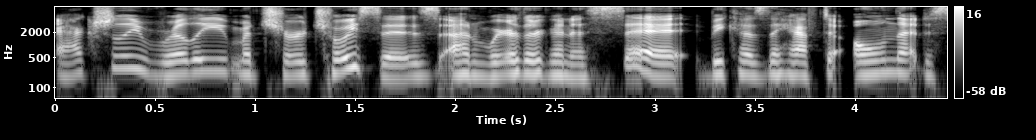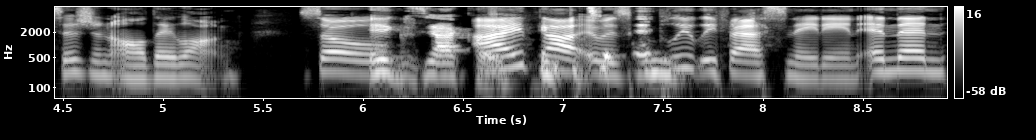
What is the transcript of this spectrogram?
actually really mature choices on where they're going to sit because they have to own that decision all day long. So exactly. I thought it was completely fascinating. And then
